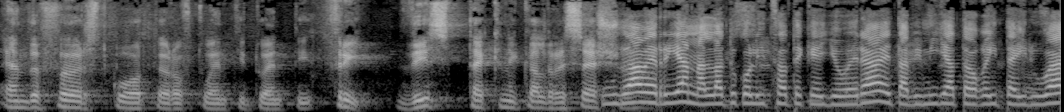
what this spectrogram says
and the first quarter of 2023. This technical recession... Uda berrian aldatuko litzateke joera eta 2008a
